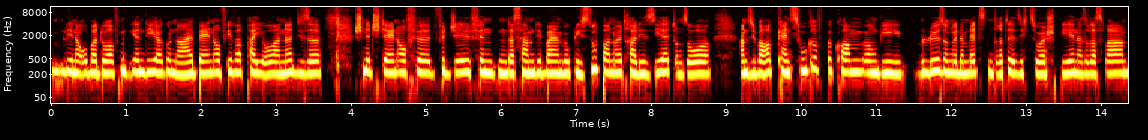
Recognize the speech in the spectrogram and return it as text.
Lena Oberdorf mit ihren Diagonalbällen auf Eva Pajor, ne, diese Schnittstellen auch für, für Jill finden. Das haben die Bayern wirklich super neutralisiert und so haben sie überhaupt keinen Zugriff bekommen, irgendwie Lösungen im letzten Drittel sich zu erspielen. Also das war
